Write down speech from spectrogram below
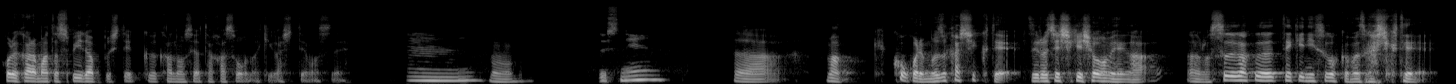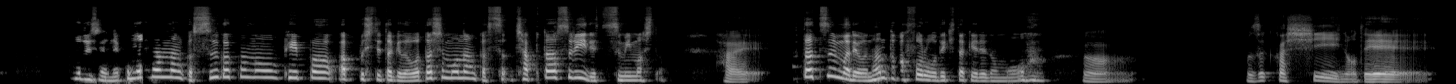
これからまたスピードアップしていく可能性は高そうな気がしてますね。うん。うん、ですね。ただまあ結構これ難しくてゼロ知識証明があの数学的にすごく難しくてそうですよね。この間なんか数学のペーパーアップしてたけど、私もなんかさチャプター3で積みました。チはい、ャプター2まではなんとかフォローできたけれども。うん、難しいので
